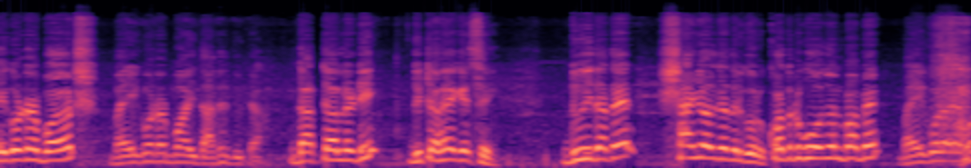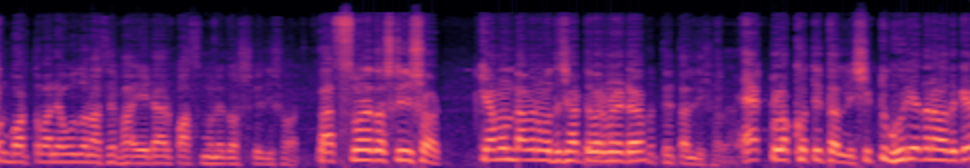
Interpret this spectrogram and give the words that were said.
এই গরুটার বয়স? ভাই এই গোটার বয়স দাঁতে দুটা দাঁতে অলরেডি দুটা হয়ে গেছে। দুই দাঁতের শাহিওয়াল জাতের গরু। কতটুকু ওজন পাবে? ভাই গোটার এখন বর্তমানে ওজন আছে ভাই এটা আর পাঁচ মনে দশ কেজি শর্ট। পাঁচ মনে দশ কেজি শর্ট। কেমন দামের মধ্যে ছাড়তে পারবেন এটা? তেতাল্লিশ হাজার। এক লক্ষ তেতাল্লিশ। একটু ঘুরিয়ে দেন আমাদেরকে।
